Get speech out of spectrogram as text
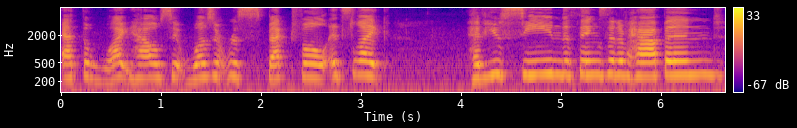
at the White House. It wasn't respectful. It's like, have you seen the things that have happened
